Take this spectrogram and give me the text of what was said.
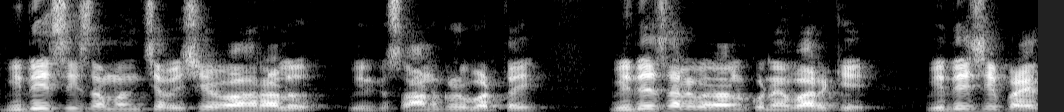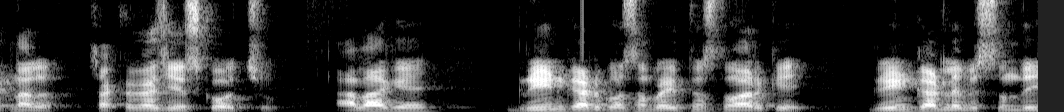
విదేశీకి సంబంధించిన విషయ వ్యవహారాలు వీరికి సానుకూల పడతాయి. విదేశాలకు వెళ్ళాలనుకునే వారికి విదేశీ ప్రయత్నాలు చక్కగా చేసుకోవచ్చు. అలాగే గ్రీన్ కార్డు కోసం ప్రయత్నిస్తున్న వారికి గ్రీన్ కార్డు లభిస్తుంది.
